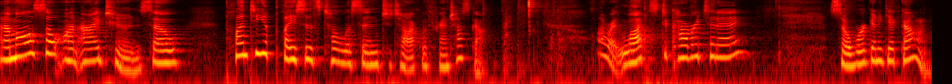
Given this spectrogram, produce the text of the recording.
And I'm also on iTunes, so plenty of places to listen to Talk with Francesca. All right, lots to cover today, so we're going to get going.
